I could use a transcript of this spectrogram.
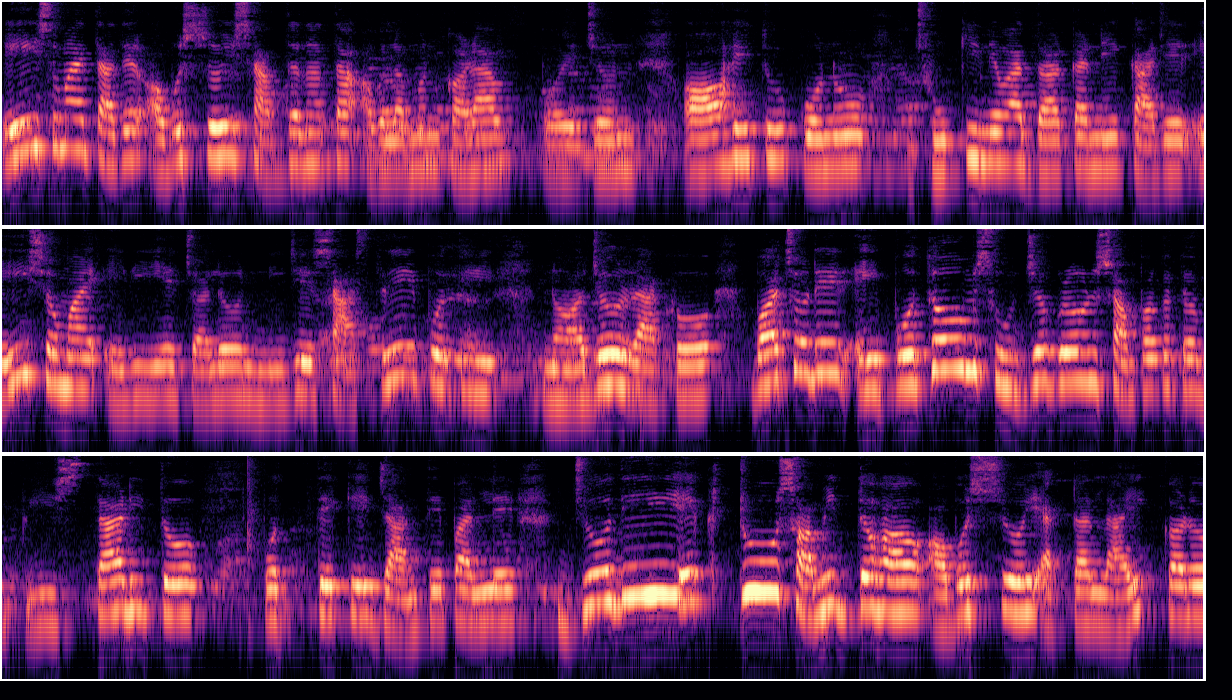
এই সময় তাদের অবশ্যই সাবধানতা অবলম্বন করা প্রয়োজন। অহেতু কোনো ঝুঁকি নেওয়ার দরকার নেই। কাজের এই সময় এড়িয়ে চলো। নিজের শাস্ত্রের প্রতি নজর রাখো। বছরের এই প্রথম সূর্যগ্রহণ সম্পর্কিত বিস্তারিত প্রত্যেকে জানতে পারলে যদি একটু সমৃদ্ধ হও, অবশ্যই একটা লাইক করো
